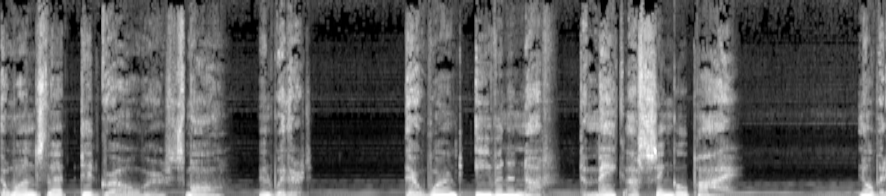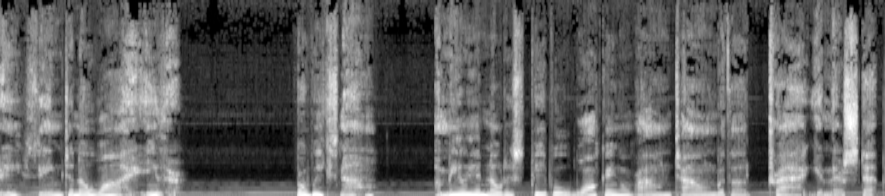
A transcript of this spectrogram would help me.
The ones that did grow were small and withered. There weren't even enough to make a single pie. Nobody seemed to know why either. For weeks now, Amelia noticed people walking around town with a drag in their step.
